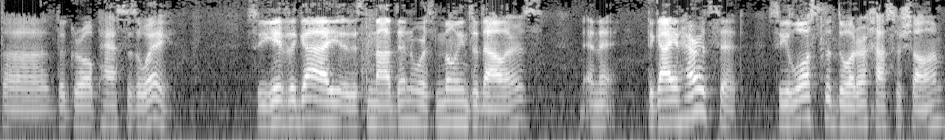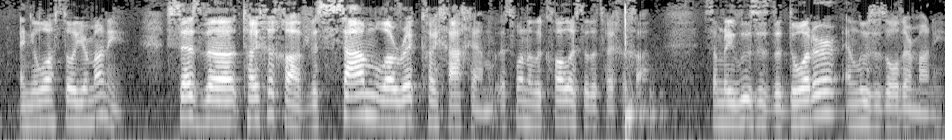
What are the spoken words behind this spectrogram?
The the girl passes away. So you gave the guy this nadin worth millions of dollars, and it, the guy inherits it. So you lost the daughter, chas v'shalom, and you lost all your money. Says the Toichacha, V'sam larik koichachem. That's one of the klolis of the Toichacha. Somebody loses the daughter and loses all their money.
